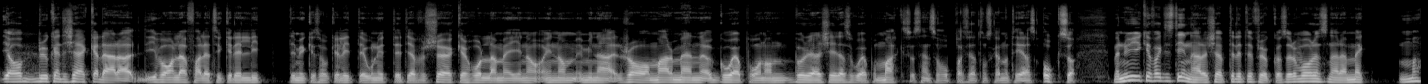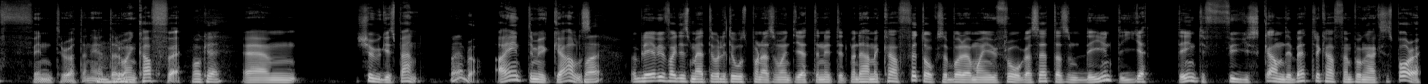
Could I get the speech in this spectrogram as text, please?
jag brukar inte käka där i vanliga fall. Jag tycker det är lite mycket socker, lite onyttigt. Jag försöker hålla mig inom, inom mina ramar, men går jag på någon burgarkedja så går jag på Max och sen så hoppas jag att de ska noteras också. Men nu gick jag faktiskt in här och köpte lite frukost och då var det en sån här McMuffin tror jag att den heter och en kaffe. Okej, Ehm, 20 spänn. Det är bra. Ja, inte mycket alls. Nej. Och Jag blev ju faktiskt mätt, det var lite ost på den där som var inte jättenyttigt. Men det här med kaffet också börjar man ju ifrågasätta. Alltså, det är ju inte jätte det är inte fy skam, det är bättre kaffe än på Unga Aktiesparare.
